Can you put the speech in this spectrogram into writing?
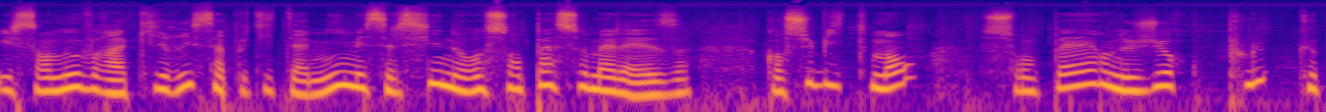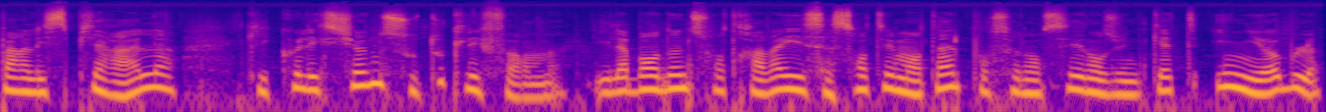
Il s'en ouvre à Kiri, sa petite amie, mais celle-ci ne ressent pas ce malaise. Quand subitement, son père ne jure plus que par les spirales qu'il collectionne sous toutes les formes. Il abandonne son travail et sa santé mentale pour se lancer dans une quête ignoble,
